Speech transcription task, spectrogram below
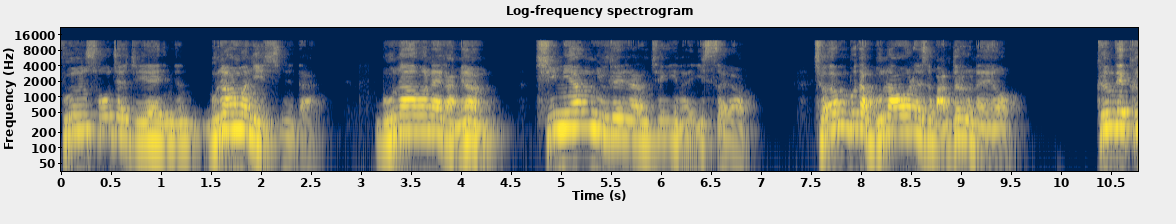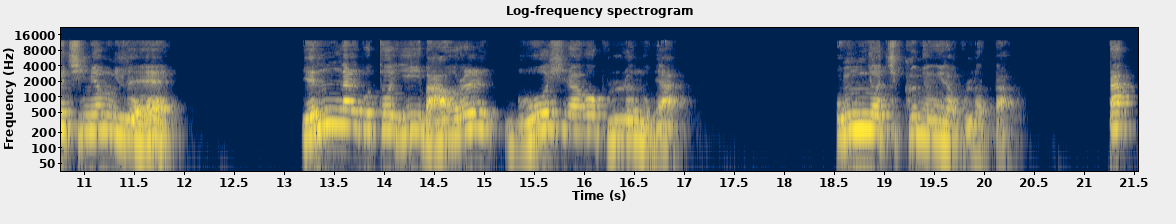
군 소재지에 있는 문화원이 있습니다. 문화원에 가면 지명유래라는 책이 나 있어요. 전부 다 문화원에서 만들어내요. 그런데 그 지명유래에 옛날부터 이 마을을 무엇이라고 불렀느냐? 옥녀 직금형이라고 불렀다. 딱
